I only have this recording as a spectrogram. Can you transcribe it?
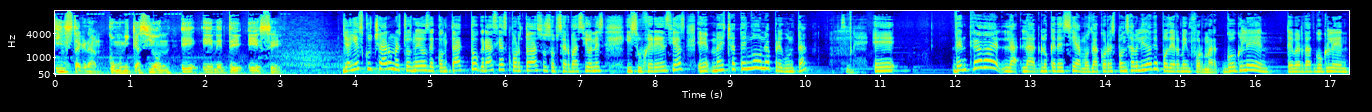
Instagram, comunicación, ENTS. Ya ya escucharon nuestros medios de contacto. Gracias por todas sus observaciones y sugerencias. Eh, Maecha, tengo una pregunta. Eh, de entrada, lo que decíamos, la corresponsabilidad de poderme informar. Googleen, de verdad, googleen,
